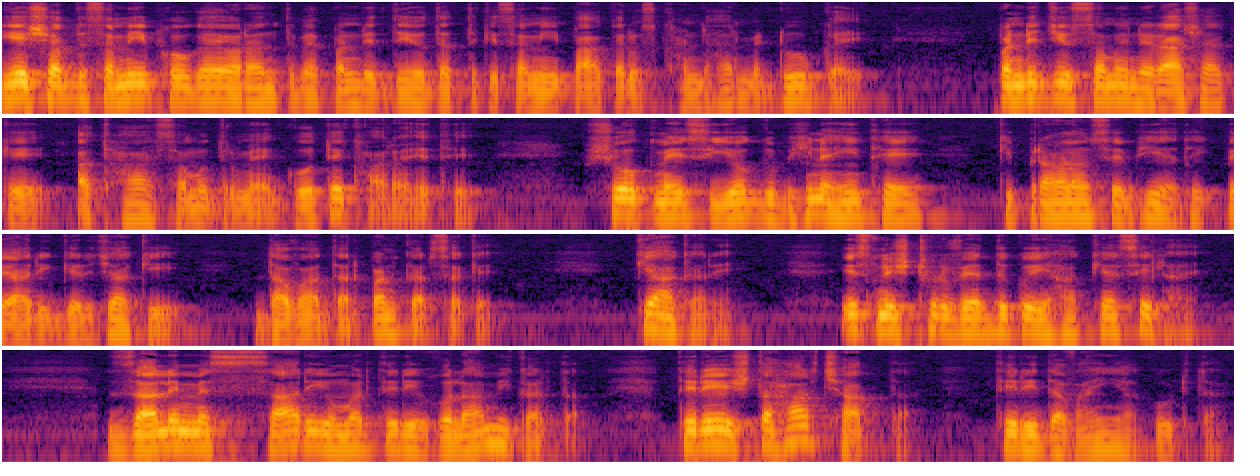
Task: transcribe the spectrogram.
ये शब्द समीप हो गए और अंत में पंडित देवदत्त के समीप आकर उस खंडहर में डूब गए। पंडित जी उस समय निराशा के अथाह समुद्र में गोते खा रहे थे। शोक में इस योग्य भी नहीं थे कि प्राणों से भी अधिक प्यारी गिरजा की दवा दर्पण कर सके। क्या करें? इस निष्ठुर वैद्य को यहाँ कैसे लाए? जालिम में सारी उम्र तेरी गुलामी करता, तेरे इश्तहार छापता, तेरी दवाइयाँ कूटता।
